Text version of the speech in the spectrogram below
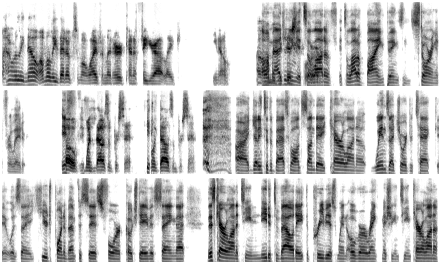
I don't really know. I'm going to leave that up to my wife and let her kind of figure out like, you know, oh, I'm I'ma imagining it's a for lot of it's a lot of buying things and storing it for later. If- oh, if one thousand percent, one thousand percent. All right, getting to the basketball on Sunday, Carolina wins at Georgia Tech. It was a huge point of emphasis for Coach Davis, saying that this Carolina team needed to validate the previous win over a ranked Michigan team. Carolina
